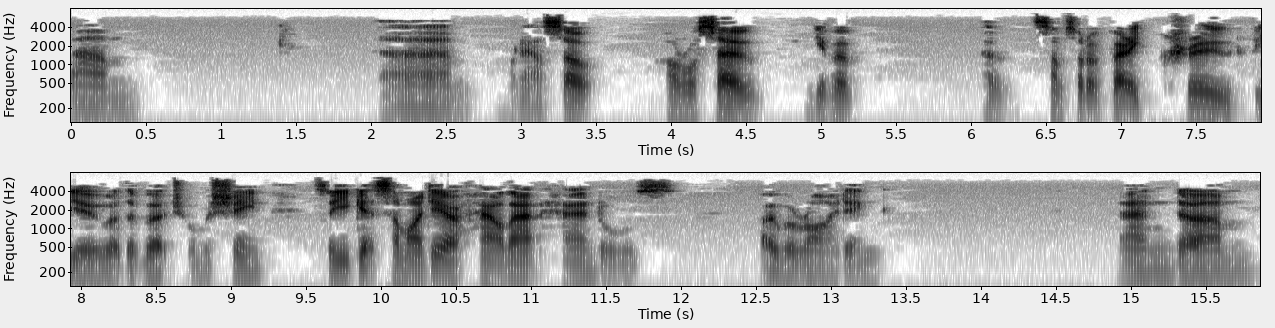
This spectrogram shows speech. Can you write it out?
Um, um, what else? So I'll also give a, a, some sort of very crude view of the virtual machine so you get some idea of how that handles overriding. And um,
